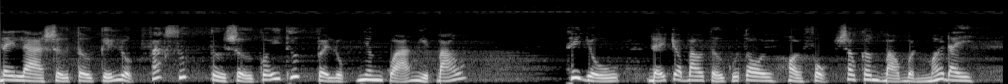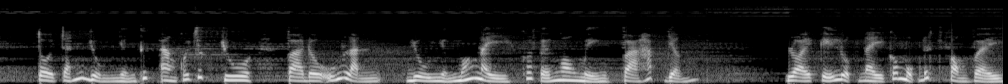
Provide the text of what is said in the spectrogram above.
Đây là sự tự kỷ luật phát xuất từ sự có ý thức về luật nhân quả nghiệp báo. Thí dụ, để cho bao tử của tôi hồi phục sau cơn bạo bệnh mới đây, tôi tránh dùng những thức ăn có chất chua và đồ uống lạnh dù những món này có vẻ ngon miệng và hấp dẫn. Loại kỷ luật này có mục đích phòng vệ.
